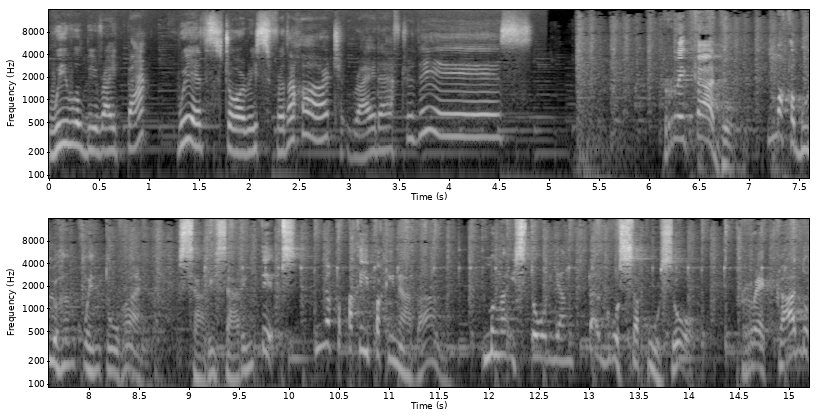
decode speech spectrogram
We will be right back with Stories for the Heart right after this. Rekado, makabuluhang kwentuhan, sari-saring tips na kapaki-pakinabang, mga istoryang tagos sa puso. Rekado,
